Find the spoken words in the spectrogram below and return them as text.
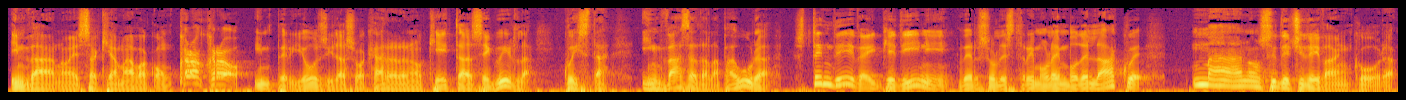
Invano essa chiamava con crocro imperiosi la sua cara ranocchietta a seguirla questa, invasa dalla paura, stendeva i piedini verso l'estremo lembo dell'acque, ma non si decideva ancora.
